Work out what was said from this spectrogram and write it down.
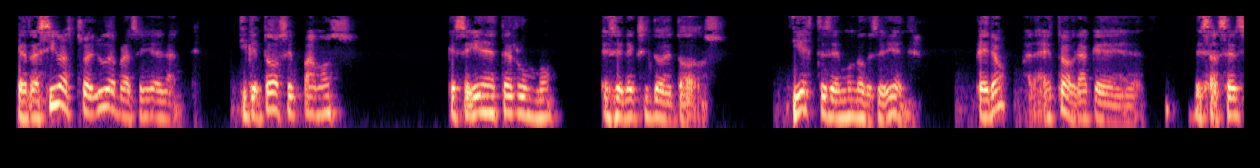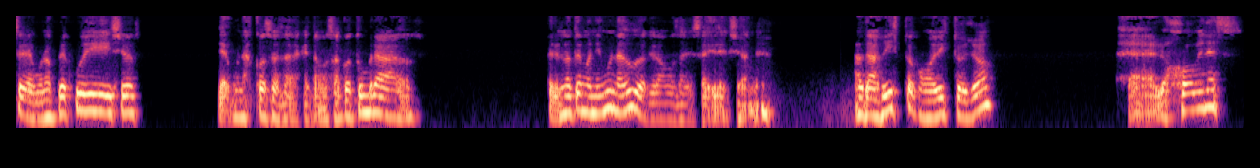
Que reciba su ayuda para seguir adelante. Y que todos sepamos que seguir en este rumbo es el éxito de todos. Y este es el mundo que se viene. Pero para esto habrá que deshacerse de algunos prejuicios, de algunas cosas a las que estamos acostumbrados. Pero no tengo ninguna duda que vamos en esa dirección. ¿eh? Habrás visto, como he visto yo, eh, los jóvenes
